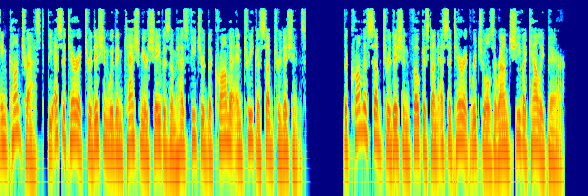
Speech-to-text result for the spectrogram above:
In contrast, the esoteric tradition within Kashmir Shaivism has featured the Krama and Trika sub-traditions. The Krama sub-tradition focused on esoteric rituals around Shiva Kali pair.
